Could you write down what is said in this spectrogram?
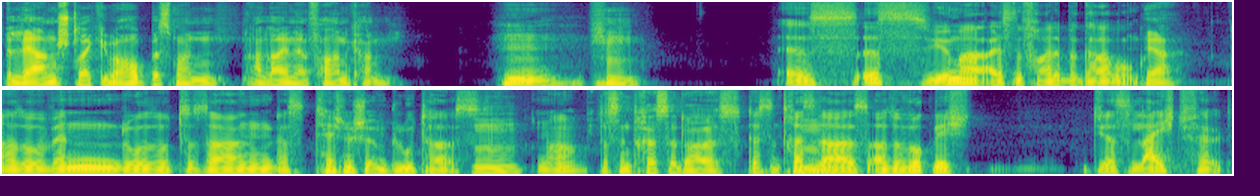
Lernstrecke überhaupt, bis man alleine fahren kann? Hm. Hm. Es ist wie immer alles eine Frage der Begabung. Ja, Also wenn du sozusagen das Technische im Blut hast, Mhm. ne, das Interesse da ist. das Interesse Mhm. da ist, also wirklich dir das leicht fällt,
